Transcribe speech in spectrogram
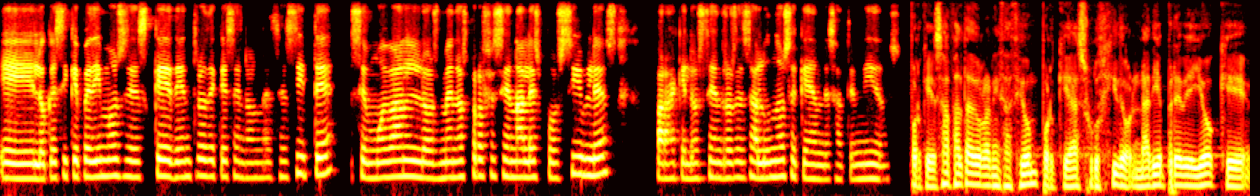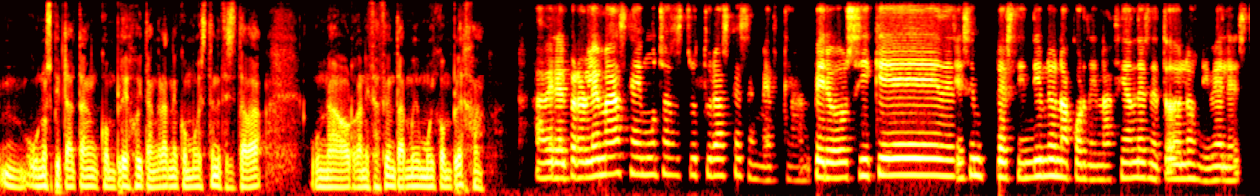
Eh, lo que sí que pedimos es que dentro de que se nos necesite se muevan los menos profesionales posibles para que los centros de salud no se queden desatendidos. Porque esa falta de organización, porque ha surgido, nadie preveyó que mm, un hospital tan complejo y tan grande como este necesitaba una organización también muy compleja. A ver, el problema es que hay muchas estructuras que se mezclan, pero sí que es imprescindible una coordinación desde todos los niveles.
